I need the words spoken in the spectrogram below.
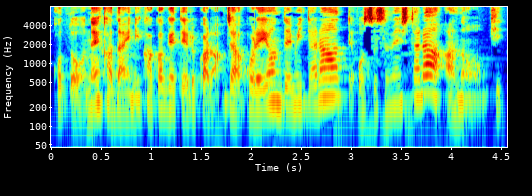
ことをね、課題に掲げてるから、じゃあこれ読んでみたらっておすすめしたら、あの、き、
